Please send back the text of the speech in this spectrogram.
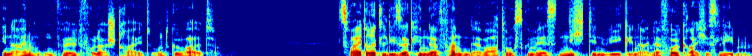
in einem Umfeld voller Streit und Gewalt. Zwei Drittel dieser Kinder fanden erwartungsgemäß nicht den Weg in ein erfolgreiches Leben.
